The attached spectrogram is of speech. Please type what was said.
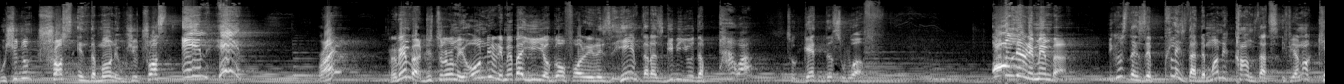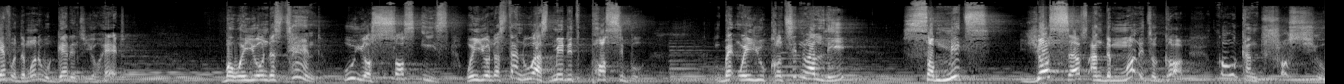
we shouldn't trust in the money, we should trust in Him. Right? Remember, Deuteronomy, only remember ye your God, for it is Him that has given you the power to get this wealth. Only remember, because there's a place that the money comes that if you're not careful, the money will get into your head. But when you understand who your source is, when you understand who has made it possible, but when you continually submit yourselves and the money to God, God can trust you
